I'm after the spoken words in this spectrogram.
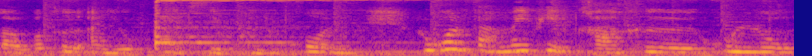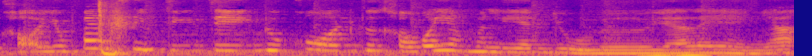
เราก็คืออายุ 80ค่ะทุกคน ทุกคนฟังไม่ผิดค่ะ คือคุณลุงเขาอายุ 80 จริง ๆ ทุกคนคือเขาก็ยังมาเรียนอยู่เลยอะไรอย่างเงี้ย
